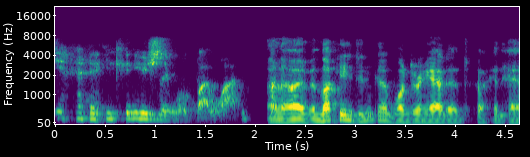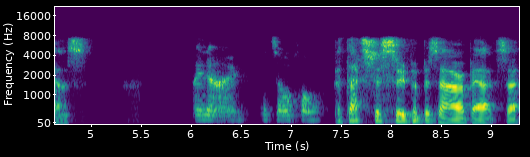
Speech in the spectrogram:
Yeah, you can usually walk by one. I know. And lucky he didn't go wandering out of the fucking house. I know. It's awful. But that's just super bizarre about so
